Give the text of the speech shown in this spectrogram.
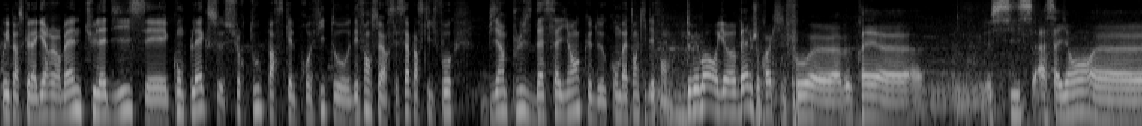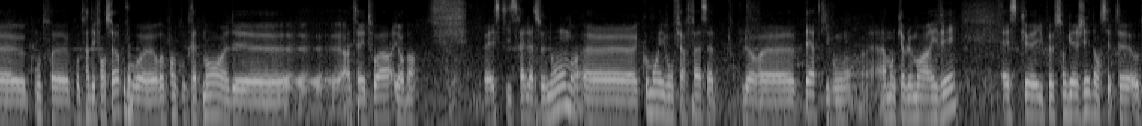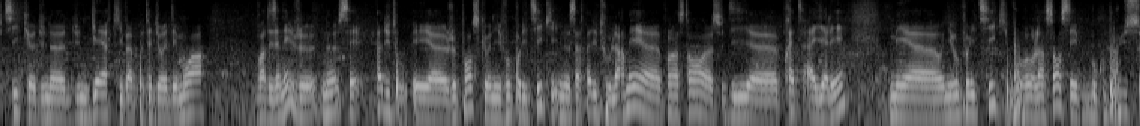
Oui, parce que la guerre urbaine, tu l'as dit, c'est complexe, surtout parce qu'elle profite aux défenseurs. C'est ça, parce qu'il faut bien plus d'assaillants que de combattants qui défendent. De mémoire en guerre urbaine, je crois qu'il faut à peu près 6 assaillants euh, contre, contre un défenseur pour euh, reprendre concrètement de, un territoire urbain. Est-ce qu'Israël a ce nombre? Euh, Comment ils vont faire face à toutes leurs pertes qui vont immanquablement arriver? Est-ce qu'ils peuvent s'engager dans cette optique d'une guerre qui va peut-être durer des mois? Voire des années, je ne sais pas du tout. Et euh, je pense qu'au niveau politique, ils ne savent pas du tout. L'armée, euh, pour l'instant, euh, se dit prête à y aller. Mais au niveau politique, pour l'instant, c'est beaucoup plus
